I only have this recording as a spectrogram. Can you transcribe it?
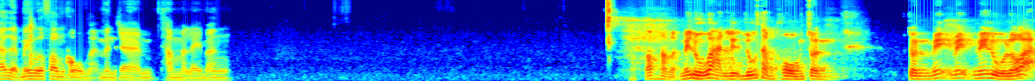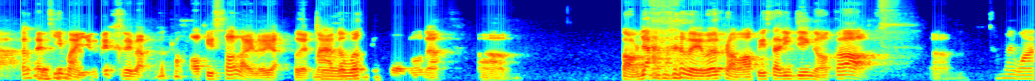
ถ้าเกิดไม่ work from home อะมันจะทำอะไรบ้าง ต้องทำอะไรไม่รู้ว่า work from home จน จนไม่ไม่ไม่รู้แล้วอะตั้งแต่ที่ใหม่ยังไม่เคยแบบออฟฟิศเท่าไหร่เลยอะเปิดมาก็เออ work from แล้วนะอ่าตอบยากมากเลย work from ออฟฟิศแต่จริงๆเหรอก็อ่าทำไมวะ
